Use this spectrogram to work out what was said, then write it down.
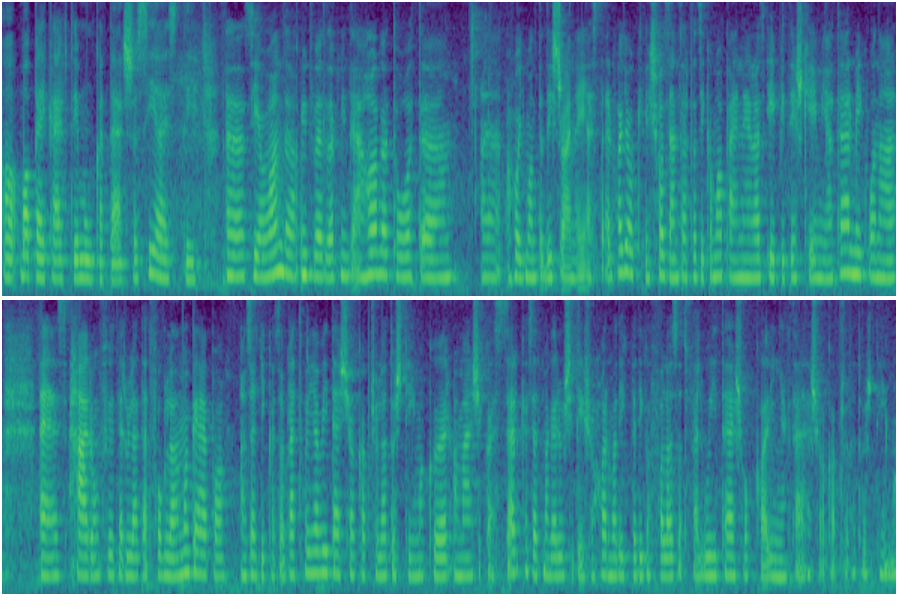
a Mapei Kft. munkatársa. Szia, Eszti! Szia, Vanda! Üdvözlök minden hallgatót! Eh, ahogy mondtad is, Rajnai Eszter vagyok, és hozzám tartozik a Mapájnél az építéskémia termékvonal. Ez három fő területet foglal magába. Az egyik az a betonjavítással kapcsolatos témakör, a másik a szerkezet megerősítés, a harmadik pedig a falazat felújításokkal, injektálással kapcsolatos téma.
